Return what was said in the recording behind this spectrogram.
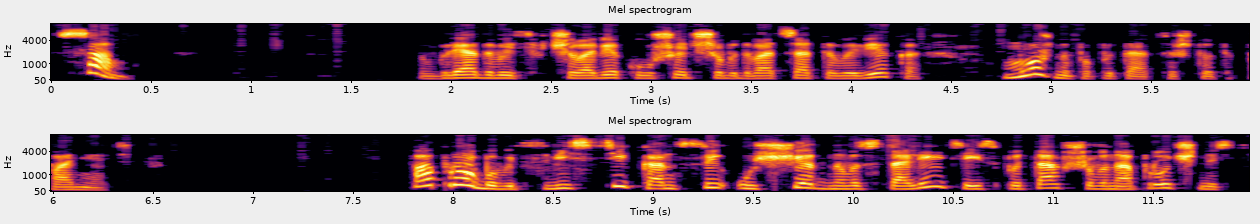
сам. Вглядываясь в человека ушедшего двадцатого века, можно попытаться что-то понять. Попробовать свести концы ущербного столетия, испытавшего на прочность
